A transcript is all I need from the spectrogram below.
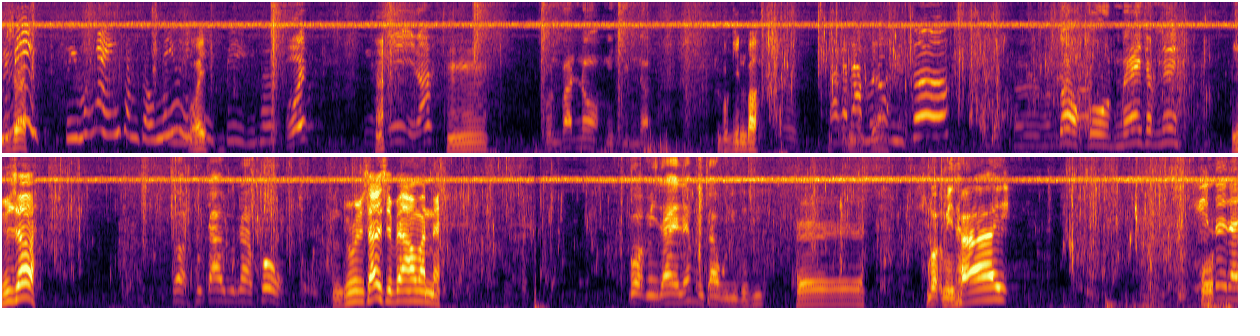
นี่เชื่อปีมึงไงทำตรงนี้โอ้ย ปีนเถอะโอ้ยฮะ นี่นะอืมคนบ้านนอกนี่กินแล้วบ่กินบ่ปา กกระดำมันลงนี่ก็ก็โกรธแม่จำนี่อยู่เชื่อก็ผู้เจ้าอยู่หน้าโคกอยู่ใช้สิไปเอามันนี่บ่มีได้แล้วผู้เจ้าก็อยู่แต่พี่เออบ่มีได้โอ้ได้ได้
